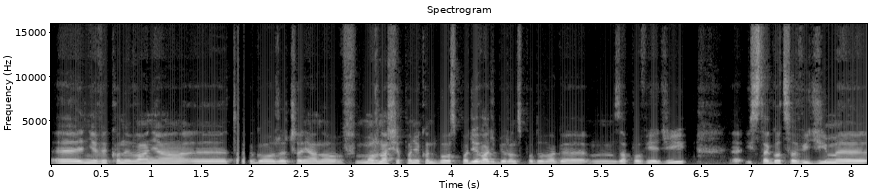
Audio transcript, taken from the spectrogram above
E, niewykonywania e, tego orzeczenia no, można się poniekąd było spodziewać, biorąc pod uwagę zapowiedzi e, i z tego co widzimy,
